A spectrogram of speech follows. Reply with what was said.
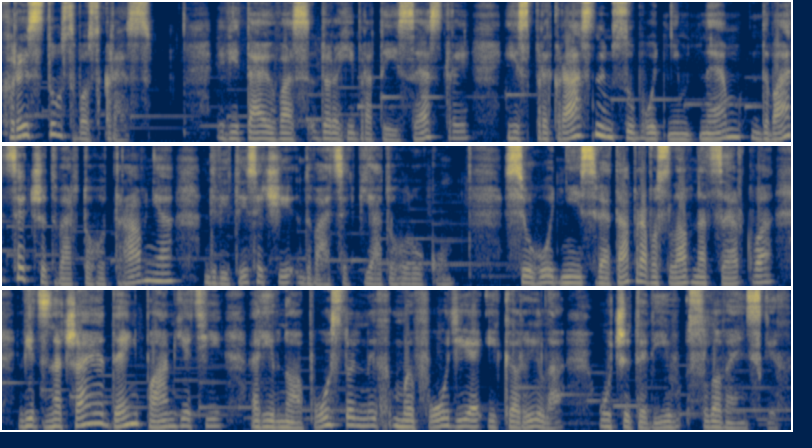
Христос Воскрес! Вітаю вас, дорогі брати і сестри, із прекрасним суботнім днем 24 травня 2025 року. Сьогодні Свята Православна Церква відзначає День пам'яті рівноапостольних Мефодія і Кирила, учителів словенських.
